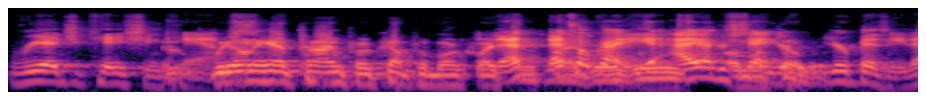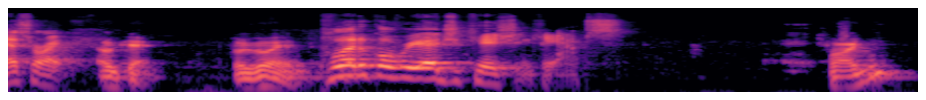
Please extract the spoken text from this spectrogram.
re-education camps. We only have time for a couple more questions. That, that's Mike. okay. We're- Yeah, I understand. You're, over. you're busy. That's all right. Okay. But go ahead. Political re-education camps. Pardon?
